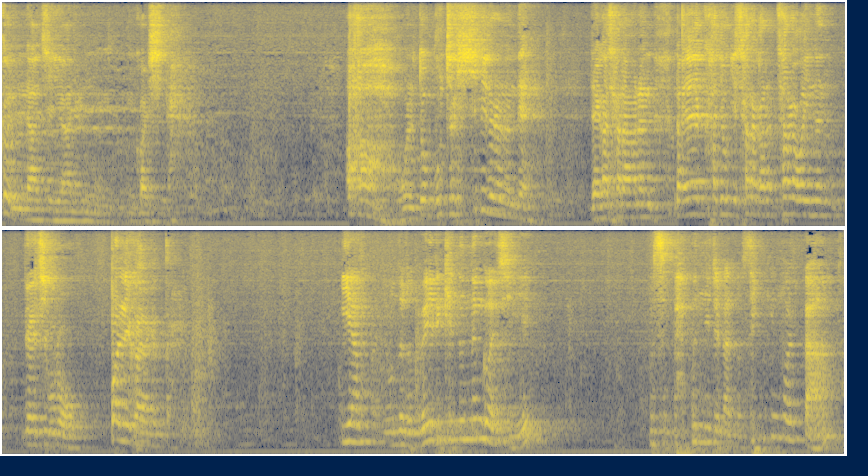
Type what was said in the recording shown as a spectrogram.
끝나지 않은 것이다. 아, 오늘도 무척 힘이 들었는데 내가 사랑하는 나의 가족이 살아가, 살아가고 있는 내 집으로 빨리 가야겠다. 이 양반이 오늘은 왜 이렇게 늦는 거지? 무슨 바쁜 일이라도 생긴 걸까?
